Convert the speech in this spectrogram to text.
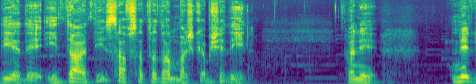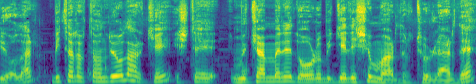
diye de iddia ettiği safsatadan başka bir şey değil. Hani ne diyorlar? Bir taraftan diyorlar ki işte mükemmele doğru bir gelişim vardır türlerde.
